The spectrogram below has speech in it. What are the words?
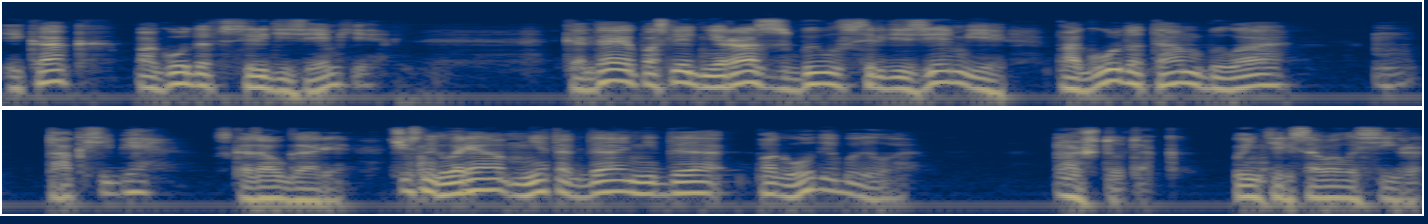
И как погода в Средиземье? Когда я последний раз был в Средиземье, погода там была так себе. —— сказал Гарри. — Честно говоря, мне тогда не до погоды было. — А что так? — поинтересовалась Ира.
